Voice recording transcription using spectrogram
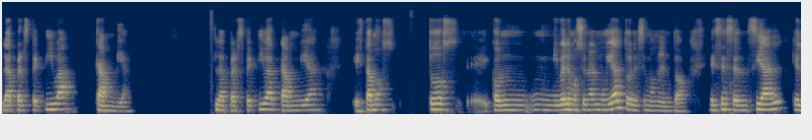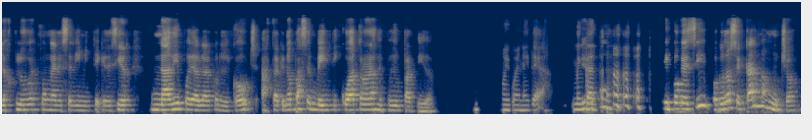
La perspectiva cambia. La perspectiva cambia. Estamos todos eh, con un nivel emocional muy alto en ese momento. Es esencial que los clubes pongan ese límite, que decir, nadie puede hablar con el coach hasta que no pasen 24 horas después de un partido. Muy buena idea. Me encanta. Y porque sí, porque uno se calma mucho,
